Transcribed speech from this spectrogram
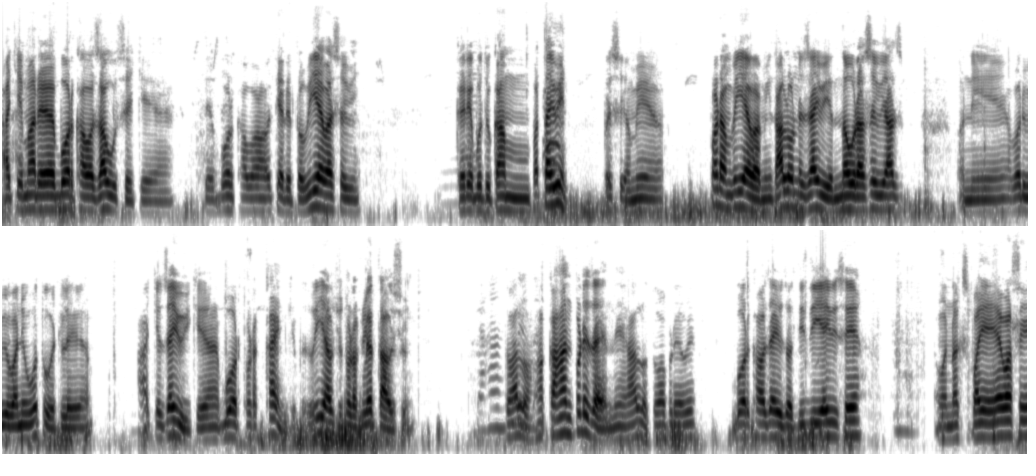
આજે મારે બોર ખાવા જવું છે કે તે બોર ખાવા અત્યારે તો વી આવ્યા છે ઘરે બધું કામ પતાવી પછી અમે પડામ વી આવ્યા. મેં ચાલો ને જાવી નવરા સેવી આજ. અને વરવીવાની હતું એટલે આ કે જાવી કે બોર થોડાક ખાઈને કે પછી આવશું થોડાક લેતા આવશું તો હાલો હા કહાન પડી જાય ને હાલો તો આપણે હવે બોર ખાવા જઈએ તો દીદી આવી છે. અમારા નક્ષભાઈ આવ્યા છે.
